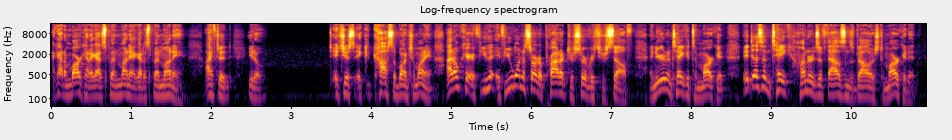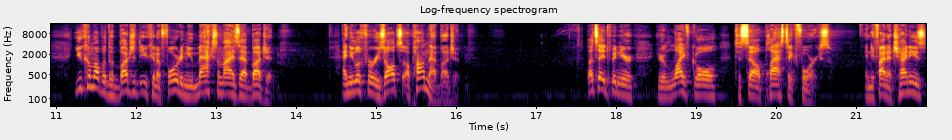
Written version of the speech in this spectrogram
I got to market, I got to spend money, I got to spend money. I have to, you know, It just it could cost a bunch of money. I don't care if you if you want to start a product or service yourself and you're going to take it to market. It doesn't take hundreds of thousands of dollars to market it. You come up with a budget that you can afford and you maximize that budget. And you look for results upon that budget. Let's say it's been your your life goal to sell plastic forks and you find a Chinese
